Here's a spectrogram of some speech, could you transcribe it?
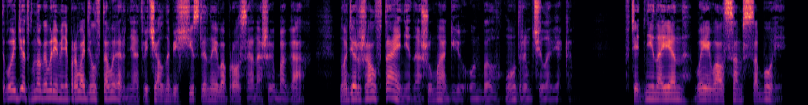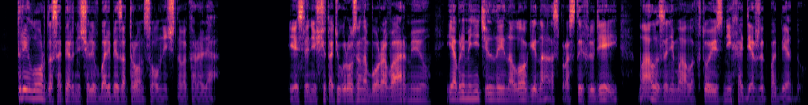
Твой дед много времени проводил в таверне, отвечал на бесчисленные вопросы о наших богах, но держал в тайне нашу магию. Он был мудрым человеком. В те дни Наен воевал сам с собой. Три лорда соперничали в борьбе за трон Солнечного Короля. Если не считать угрозы набора в армию и обременительные налоги нас, простых людей, мало занимало, кто из них одержит победу.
